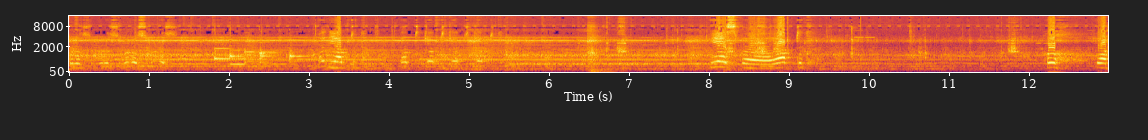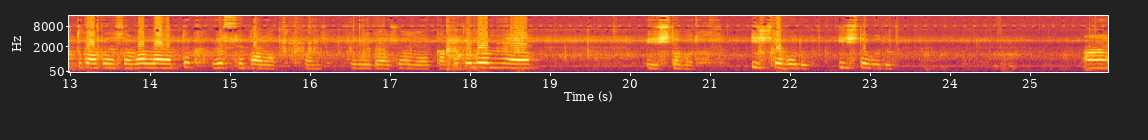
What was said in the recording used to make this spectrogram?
Burası burası burası burası. Hadi yaptık. Yaptık yaptık yaptık yaptık. Yes be yaptık. Oh yaptık arkadaşlar vallahi yaptık ve süper yaptık bence. Şurayı da şöyle kapatalım ve işte budur. İşte budur. İşte budur. Aa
